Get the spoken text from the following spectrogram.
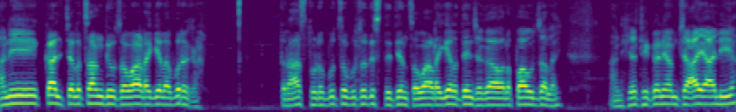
आणि कालच्याला चांगदेवचा वाडा गेला बरं का. तर आज थोडं बुच बुचं दिसतंय त्यांचा वाडा गेला त्यांच्या गावाला पाऊस झालाय. आणि ह्या ठिकाणी आमची आई आली या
